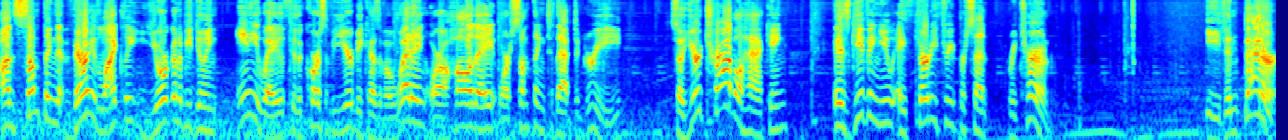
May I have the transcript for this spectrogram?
on something that very likely you're going to be doing anyway through the course of a year because of a wedding or a holiday or something to that degree. So your travel hacking is giving you a 33% return. Even better.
